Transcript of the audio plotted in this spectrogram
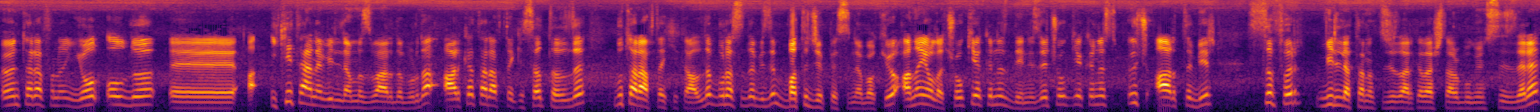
ön tarafının yol olduğu eee, iki tane villamız vardı burada. Arka taraftaki satıldı, bu taraftaki kaldı. Burası da bizim batı cephesine bakıyor. Ana yola çok yakınız, denize çok yakınız. 3 artı 1 sıfır villa tanıtacağız arkadaşlar bugün sizlere.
